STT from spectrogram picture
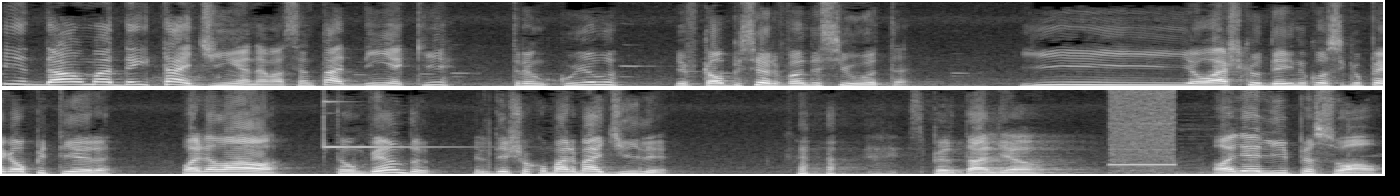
E dá uma deitadinha, né? Uma sentadinha aqui. Tranquilo. E ficar observando esse Uta. E eu acho que o Day não conseguiu pegar o piteira. Olha lá, ó. Estão vendo? Ele deixou como armadilha. Espertalhão. Olha ali, pessoal.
